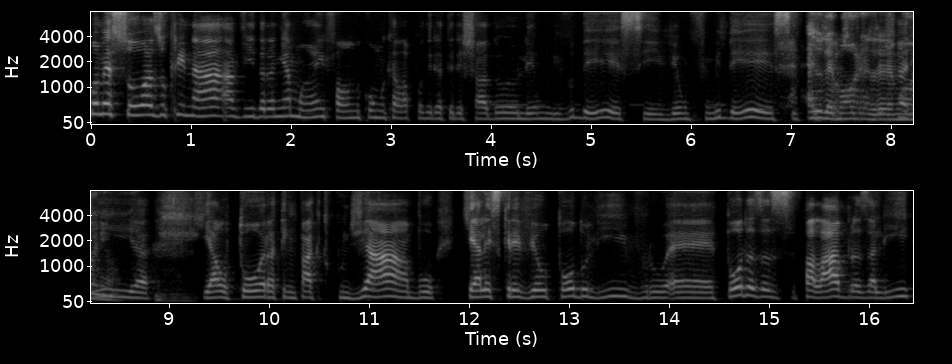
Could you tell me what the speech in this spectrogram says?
começou a azucrinar a vida da minha mãe, falando como que ela poderia ter deixado eu ler um livro desse, ver um filme desse. É do demônio, é do demônio. Que a autora tem pacto com o diabo, que ela escreveu todo o livro, é, todas as palavras ali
